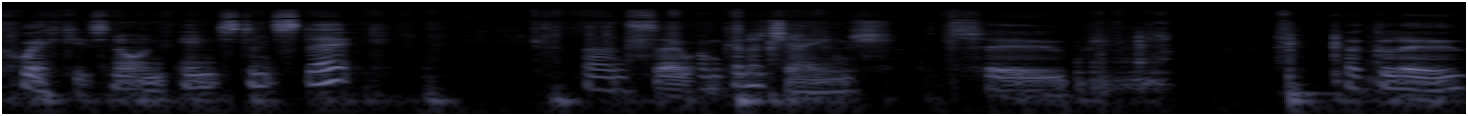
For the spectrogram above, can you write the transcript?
quick. It's not an instant stick and so I'm going to change to a glue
